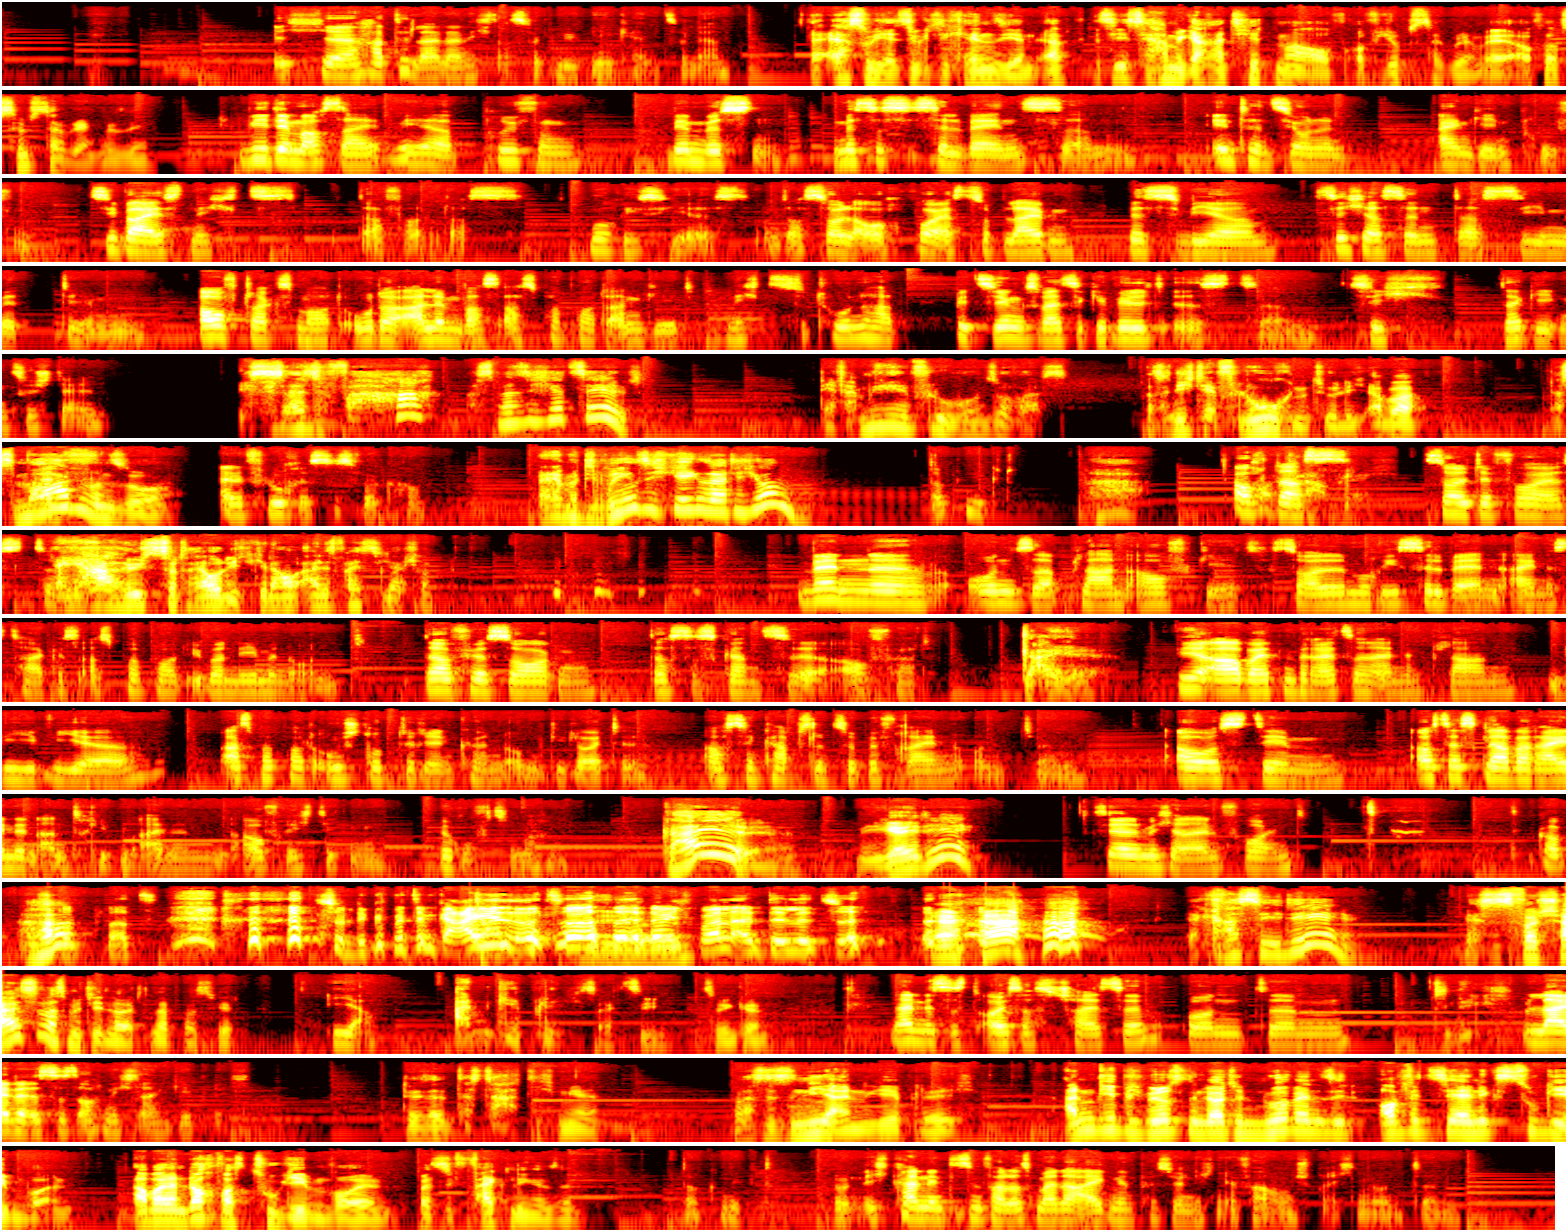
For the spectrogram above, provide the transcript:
Ich äh, hatte leider nicht das Vergnügen, ihn kennenzulernen. Achso, jetzt Sie kennen sie. ja. Sie, sie haben ihn garantiert mal auf, auf Instagram, äh, auf, auf Simstagram gesehen. Wie dem auch sei, wir prüfen, wir müssen Mrs. Sylvains ähm, Intentionen eingehend prüfen. Sie weiß nichts davon, dass Maurice hier ist. Und das soll auch vorerst so bleiben, bis wir sicher sind, dass sie mit dem Auftragsmord oder allem, was Aspaport angeht, nichts zu tun hat, beziehungsweise gewillt ist, ähm, sich dagegen zu stellen. Ist es also wahr, was man sich erzählt? Der Familienfluch und sowas. Also nicht der Fluch natürlich, aber das Morden Als- und so. Ein Fluch ist es wohl kaum. Nein, Aber die bringen sich gegenseitig um. Doc nickt. Ah, Auch das sollte vorerst. Ja, ja, höchst vertraulich, genau, alles weiß ich ja schon. Wenn äh, unser Plan aufgeht, soll Maurice Sylvain eines Tages Aspaport übernehmen und dafür sorgen, dass das Ganze aufhört. Geil. Wir arbeiten bereits an einem Plan, wie wir Aspaport umstrukturieren können, um die Leute aus den Kapseln zu befreien und ähm, aus, dem, aus der Sklaverei in den Antrieben einen aufrichtigen Beruf zu machen. Geil. Mega Idee. Sie erinnern mich an einen Freund. Der kommt vom Aha. Stadtplatz. Entschuldige, mit dem Geil und so. Das Ja. erinnert mich voll an Diligent. ja, krasse Idee. Es ist voll scheiße, was mit den Leuten da passiert. Ja. Angeblich, sagt sie, zwinkern. Nein, es ist äußerst scheiße und ähm, leider ist es auch nicht angeblich. Das, das dachte ich mir. Hast es nie angeblich. Angeblich benutzen die Leute nur, wenn sie offiziell nichts zugeben wollen. Aber dann doch was zugeben wollen, weil sie Feiglinge sind. Doc nickt. Und ich kann in diesem Fall aus meiner eigenen persönlichen Erfahrung sprechen und ähm,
